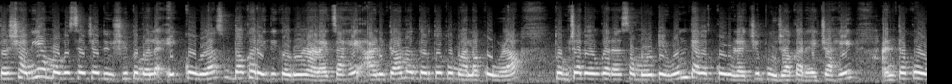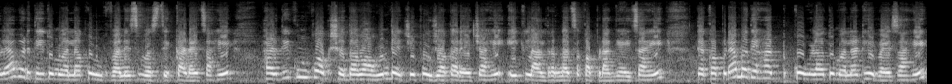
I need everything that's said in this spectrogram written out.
तर शनी अमावस्याच्या दिवशी तुम्हाला एक कोवळा सुद्धा खरेदी करून आणायचा आहे आणि त्यानंतर तो तुम्हाला कोवळा तुमच्या देवघरासमोर ठेवून त्या कोवळ्याची पूजा करायची आहे आणि त्या कोवळ्यावरती तुम्हाला कुंकवाने स्वस्तिक काढायचं आहे. हळदी कुंकू अक्षदा वाहून त्याची पूजा करायची आहे. एक लाल रंगाचा कपडा घ्यायचा आहे. त्या कपड्यामध्ये हा कोवळा तुम्हाला ठेवायचा आहे.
